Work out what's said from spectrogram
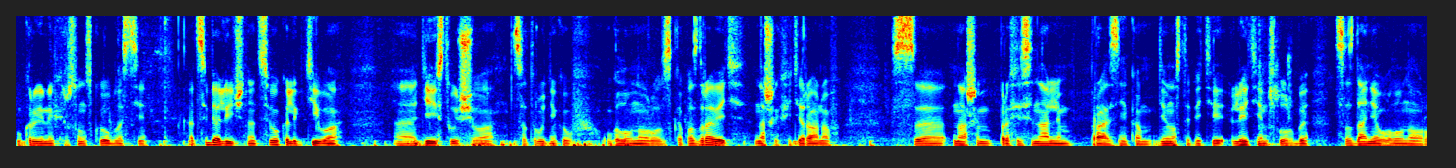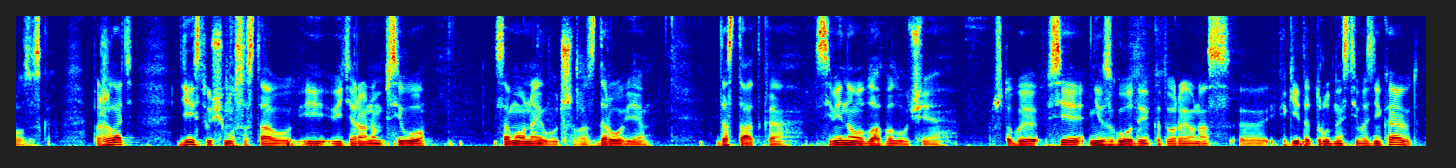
Украины в Херсонской области, от себя лично, от всего коллектива э, действующего сотрудников уголовного розыска поздравить наших ветеранов с э, нашим профессиональным праздником, 95-летием службы создания уголовного розыска. Пожелать действующему составу и ветеранам всего самого наилучшего, здоровья, достатка, семейного благополучия, чтобы все невзгоды, которые у нас, э, какие-то трудности возникают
